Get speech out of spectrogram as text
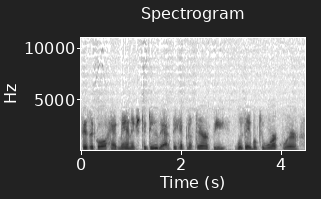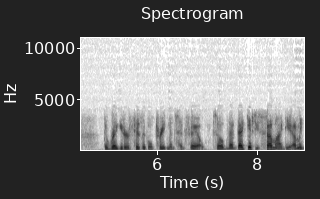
physical had managed to do that the hypnotherapy was able to work where the regular physical treatments had failed. So that that gives you some idea. I mean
